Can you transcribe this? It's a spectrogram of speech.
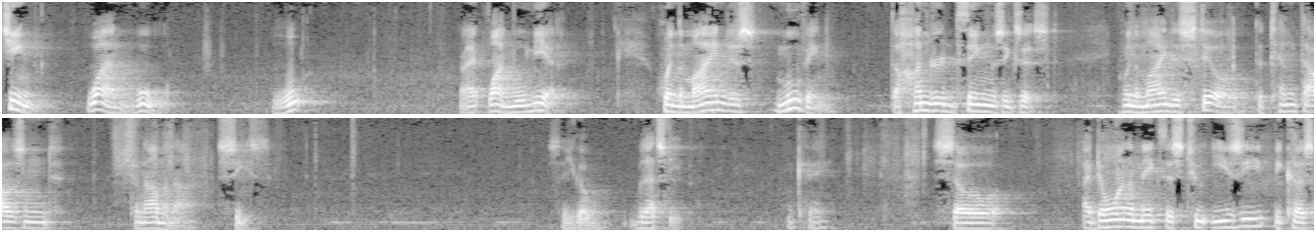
Jing Wan Wu Wu. Right? Wan Wu Mie. When the mind is moving, the hundred things exist. When the mind is still, the 10,000 phenomena cease. So you go, well, that's deep. Okay. So I don't want to make this too easy because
